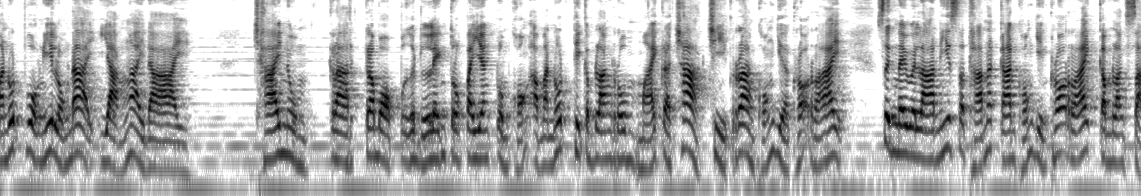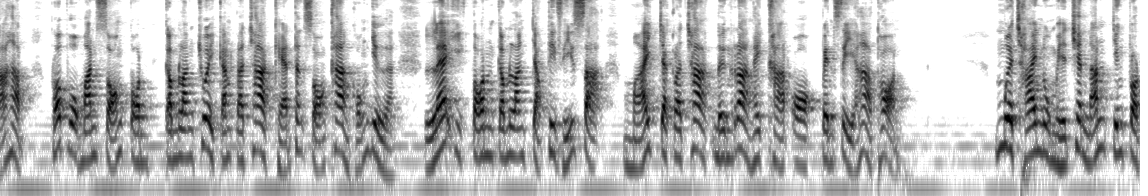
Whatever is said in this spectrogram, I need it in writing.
มนุษย์พวกนี้ลงได้อย่างง่ายดายชายหนุ่มกราดกระบอกปืนเล็งตรงไปยังกลุ่มของอมนุษย์ที่กำลังรุมหมายกระชากฉีกร่างของเหยื่อเคราะห์ร้าย ซึ่งในเวลานี้สถานการณ์ของหญิงเคราะห์ร้ายกำลังสาหัส เพราะพวกมันสองตนกำลังช่วยกันกระชากแขนทั้งสองข้างของเหยื่อ และอีกตนกำลังจับที่ศีรษะ หมายจะกระชากดึงร่างให้ขาดออกเป็นสี่ห้าท่อน เมื่อชายหนุ่มเห็นเช่นนั้น จึงปลด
